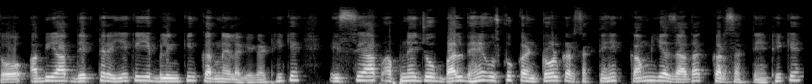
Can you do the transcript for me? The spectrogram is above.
तो अभी आप देखते रहिए कि ये ब्लिंकिंग करने लगेगा, ठीक है? इससे आप अपने जो बल्ब हैं, उसको कंट्रोल कर सकते हैं, कम या ज़्यादा कर सकते हैं, ठीक है?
